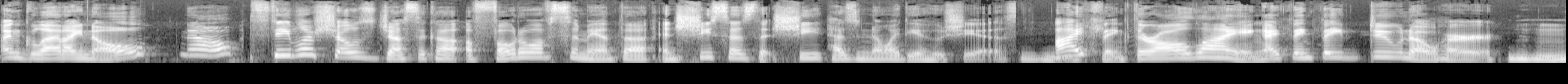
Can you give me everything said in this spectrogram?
I'm glad I know. No. Stabler shows Jessica a photo of Samantha and she says that she has no idea who she is. Mm-hmm. I think they're all lying. I think they do know her. Mm-hmm.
